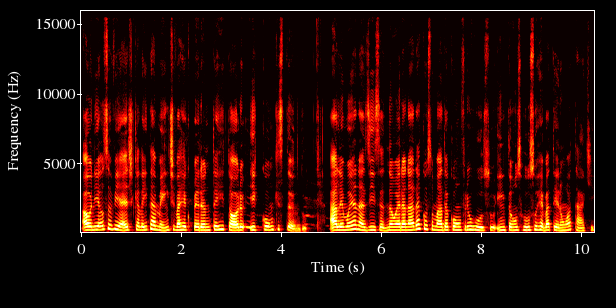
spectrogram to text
a União Soviética lentamente vai recuperando território e conquistando. A Alemanha nazista não era nada acostumada com o frio russo, então os russos rebateram o ataque.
